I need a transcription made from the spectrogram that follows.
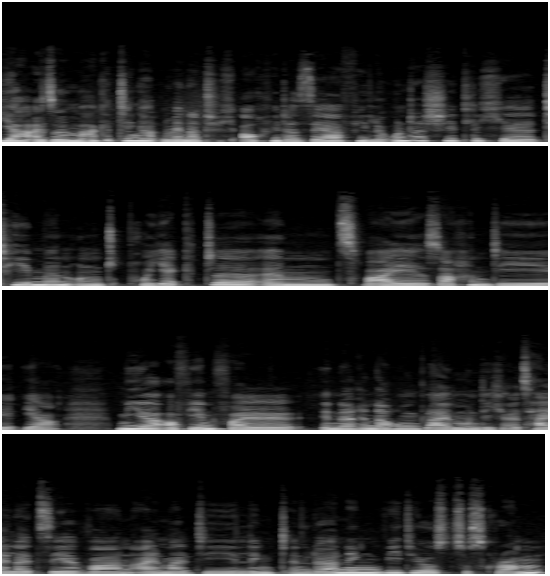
Ja, also im Marketing hatten wir natürlich auch wieder sehr viele unterschiedliche Themen und Projekte. Ähm, zwei Sachen, die ja mir auf jeden Fall in Erinnerung bleiben und die ich als Highlight sehe, waren einmal die LinkedIn Learning Videos zu Scrum.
